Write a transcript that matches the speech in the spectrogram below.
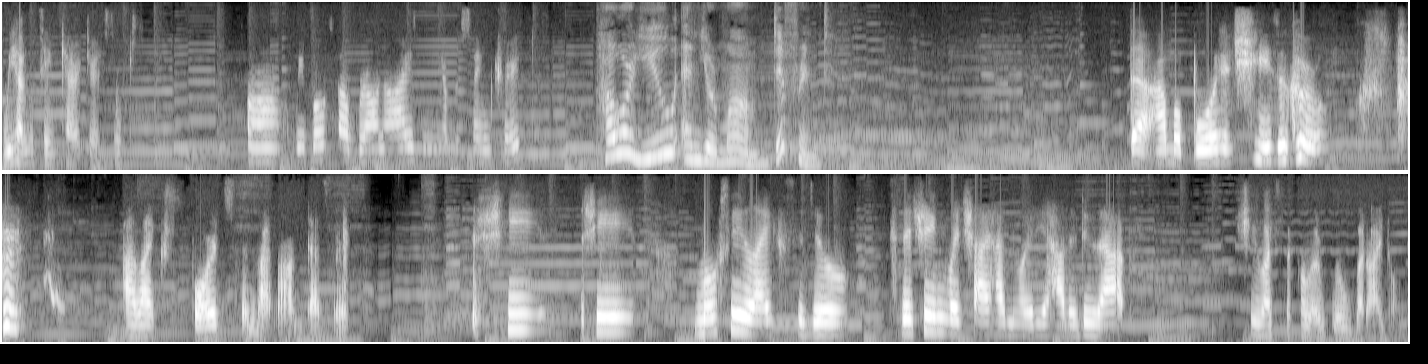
We have the same characteristics. Uh, we both have brown eyes and we have the same trait. How are you and your mom different? That I'm a boy and she's a girl. I like sports and my mom doesn't. She she mostly likes to do stitching, which I have no idea how to do that. She likes the color blue, but I don't.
